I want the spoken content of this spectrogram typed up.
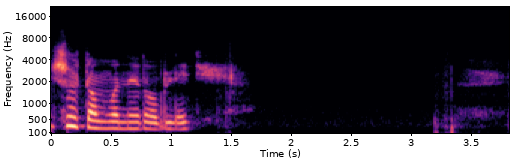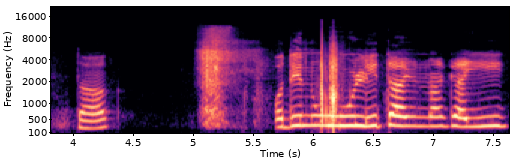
Що там вони роблять? Так. Один улітаю на Гаїті.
